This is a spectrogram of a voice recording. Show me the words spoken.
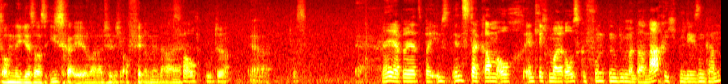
Dominik ist aus Israel, war natürlich auch phänomenal. Das war auch gut, ja. Ja. Das, ja, ich habe ja jetzt bei Ins- Instagram auch endlich mal rausgefunden, wie man da Nachrichten lesen kann.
